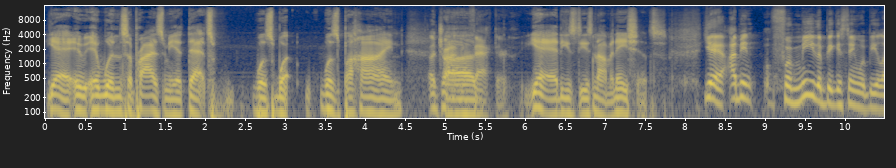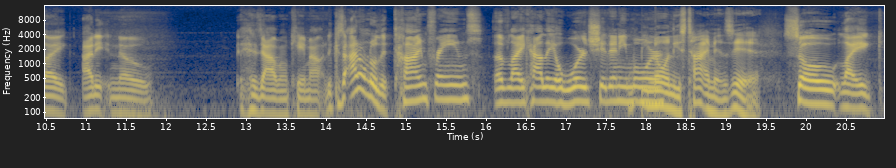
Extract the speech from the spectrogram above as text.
yeah, it, it wouldn't surprise me if that's was what was behind a driving uh, factor. yeah these these nominations. Yeah, I mean, for me, the biggest thing would be like I didn't know his album came out because I don't know the time frames of like how they award shit anymore. Knowing these timings, yeah. So like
